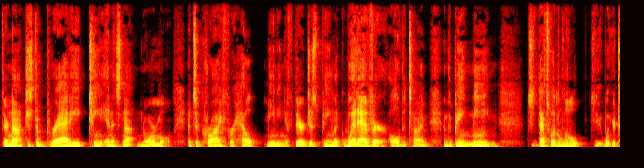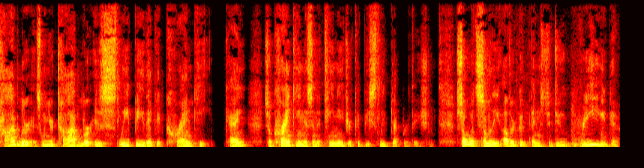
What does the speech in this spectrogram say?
They're not just a bratty teen, and it's not normal. It's a cry for help, meaning if they're just being like whatever all the time and they're being mean, that's what a little, what your toddler is. When your toddler is sleepy, they get cranky. Okay. So crankiness in a teenager could be sleep deprivation. So what's some of the other good things to do? Read.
